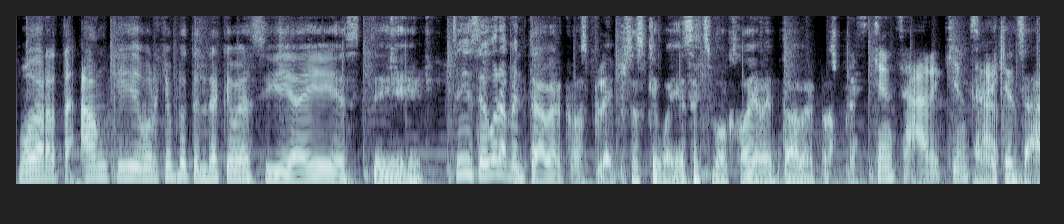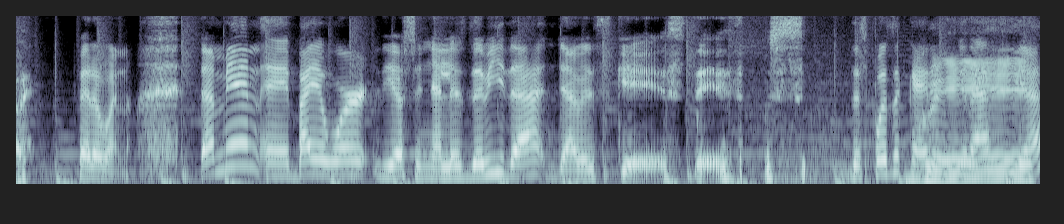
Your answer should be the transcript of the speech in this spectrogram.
Modo rata. Aunque, por ejemplo, tendría que ver si hay este. Sí, seguramente va a haber crossplay. Pues es que, güey, es Xbox. Obviamente va a haber crossplay. Quién sabe, quién sabe. quién sabe. Pero bueno, también eh, Bioware dio señales de vida. Ya ves que este, pues después de caer en gracia.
